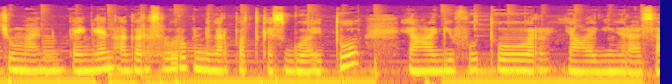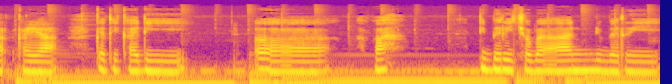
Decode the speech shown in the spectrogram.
cuman pengen agar seluruh pendengar podcast gue itu yang lagi futur yang lagi ngerasa kayak ketika di uh, apa? Diberi cobaan diberi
